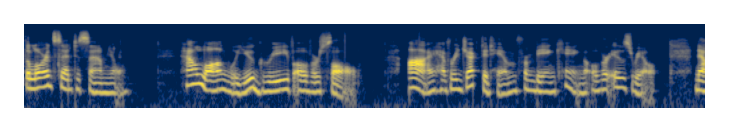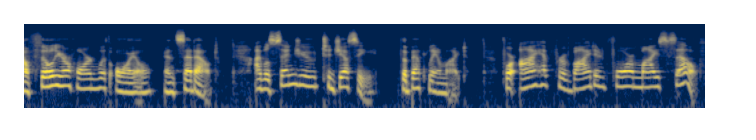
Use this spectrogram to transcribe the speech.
The Lord said to Samuel, how long will you grieve over Saul? I have rejected him from being king over Israel. Now fill your horn with oil and set out. I will send you to Jesse the Bethlehemite, for I have provided for myself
